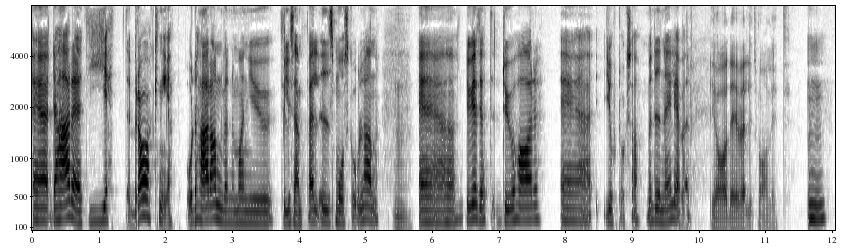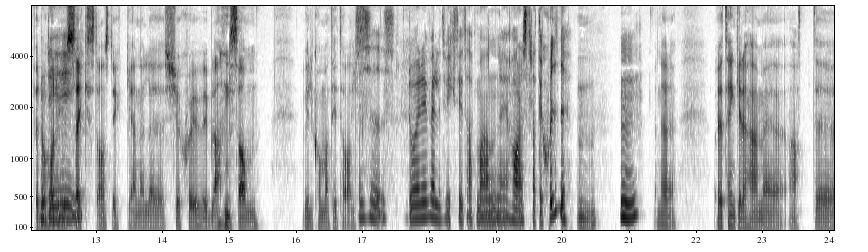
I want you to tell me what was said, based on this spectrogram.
Eh, det här är ett jättebra knep och det här använder man ju till exempel i småskolan. Mm. Eh, det vet jag att du har eh, gjort också med dina elever. Ja, det är väldigt vanligt. Mm. För då har du ju Det- 16 stycken eller 27 ibland som vill komma till tals. Precis. Då är det väldigt viktigt att man har en strategi. Mm. Mm. Det är det. Och jag tänker det här med att eh,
